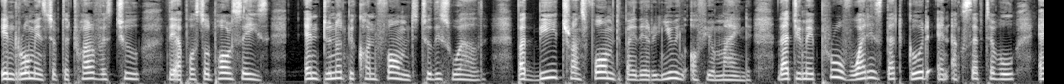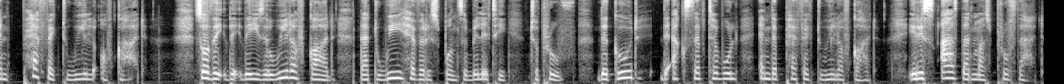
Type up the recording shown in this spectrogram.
In Romans chapter 12, verse 2, the Apostle Paul says, and do not be conformed to this world, but be transformed by the renewing of your mind, that you may prove what is that good and acceptable and perfect will of God. So the, the, there is a will of God that we have a responsibility to prove the good, the acceptable, and the perfect will of God. It is us that must prove that.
